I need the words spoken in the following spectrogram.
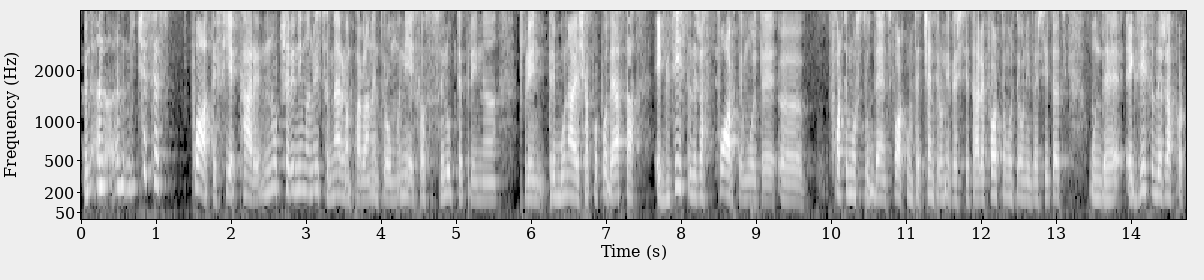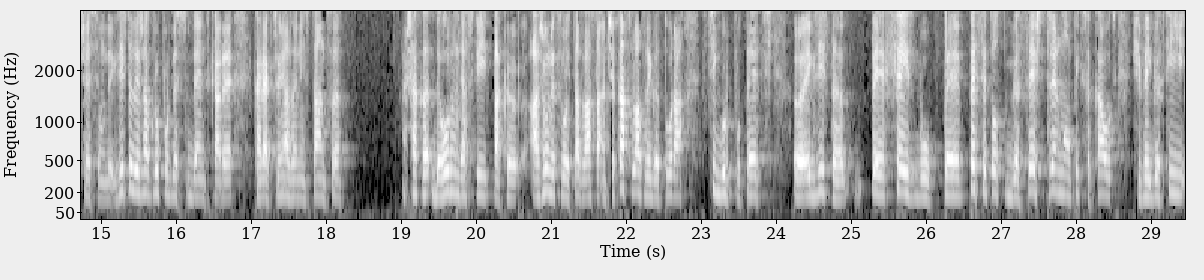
în, în, în ce fel poate fiecare, nu cere nimănui să meargă în Parlamentul României sau să se lupte prin, uh, prin tribunale și apropo de asta, există deja foarte multe uh, foarte mulți studenți, foarte multe centre universitare, foarte multe universități unde există deja procese, unde există deja grupuri de studenți care, care acționează în instanță. Așa că de oriunde ați fi, dacă ajungeți să vă uitați la asta, încercați să luați legătura, sigur puteți. Uh, există pe Facebook, pe, peste tot găsești, trebuie numai un pic să cauți și vei găsi uh,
